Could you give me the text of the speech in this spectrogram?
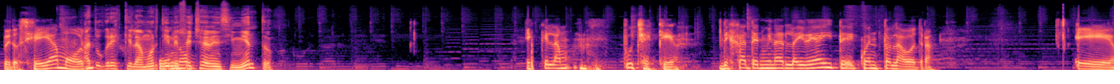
Pero si hay amor, Ah, ¿tú crees que el amor tiene fecha de vencimiento? es que la pucha, es que deja terminar la idea y te cuento la otra. Eh,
